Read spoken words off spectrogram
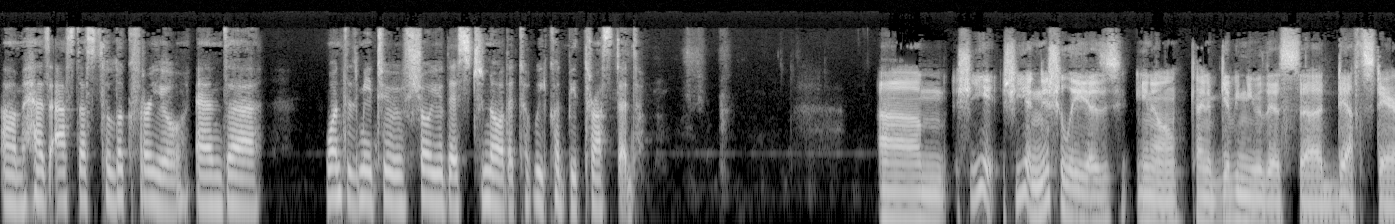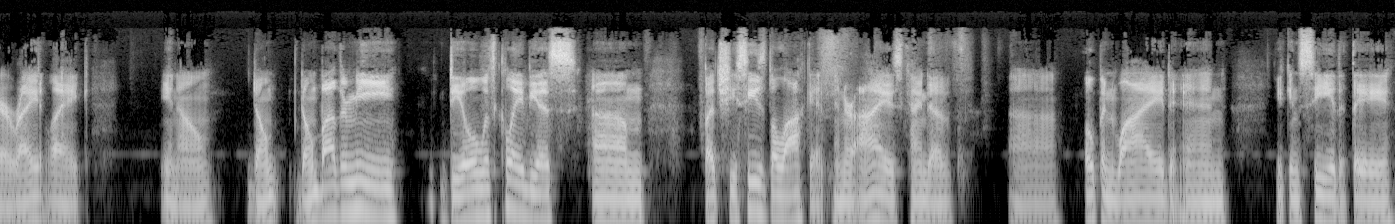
um, has asked us to look for you and uh, wanted me to show you this to know that we could be trusted. um she she initially is you know kind of giving you this uh, death stare right like you know don't don't bother me deal with clavius um but she sees the locket and her eyes kind of uh open wide, and you can see that they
